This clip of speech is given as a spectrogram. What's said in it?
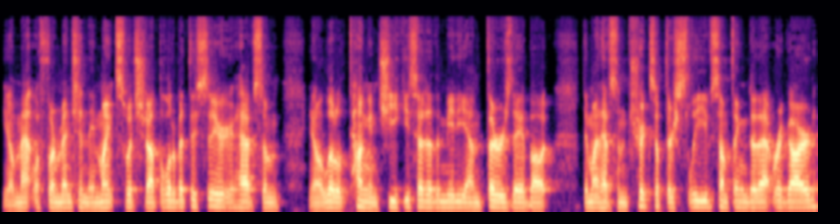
you know matt lafleur mentioned they might switch it up a little bit this year have some you know a little tongue-in-cheek he said to the media on thursday about they might have some tricks up their sleeve something to that regard.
